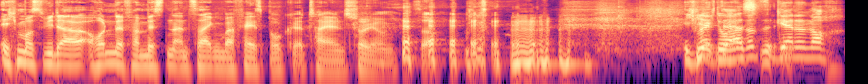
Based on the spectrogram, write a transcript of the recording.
ich muss wieder Hunde vermissten Anzeigen bei Facebook äh, teilen. Entschuldigung. So. ich möchte du hast- gerne noch.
